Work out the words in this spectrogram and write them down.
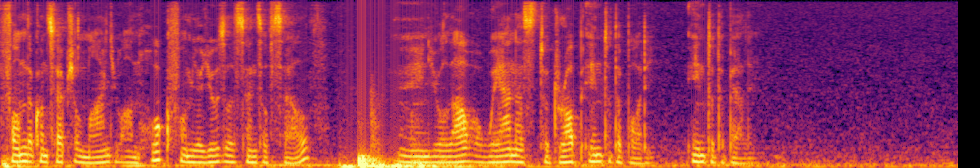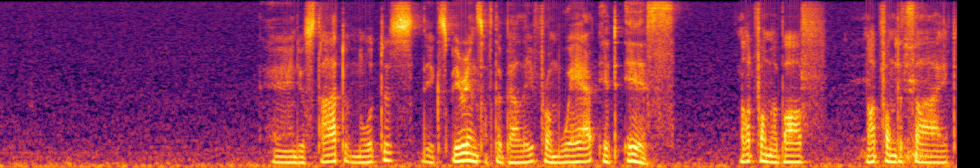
from the conceptual mind, you unhook from your usual sense of self and you allow awareness to drop into the body, into the belly. And you start to notice the experience of the belly from where it is, not from above, not from the side,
